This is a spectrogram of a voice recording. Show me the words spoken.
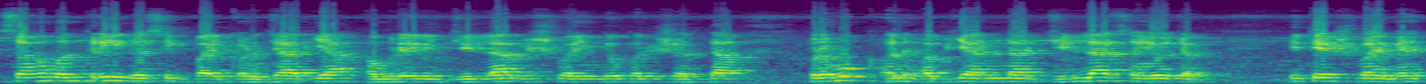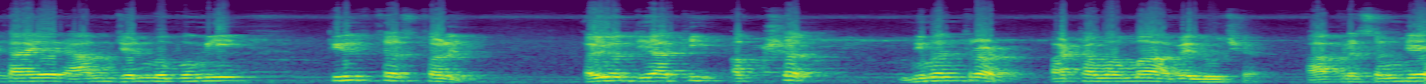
સહમંત્રી રસિકભાઈ કણઝારિયા અમરેલી જિલ્લા વિશ્વ હિન્દુ પરિષદના પ્રમુખ અને અભિયાનના જિલ્લા સંયોજક હિતેશભાઈ મહેતાએ રામ જન્મભૂમિ તીર્થ સ્થળે અયોધ્યાથી અક્ષત નિમંત્રણ પાઠવવામાં આવેલું છે. આ પ્રસંગે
